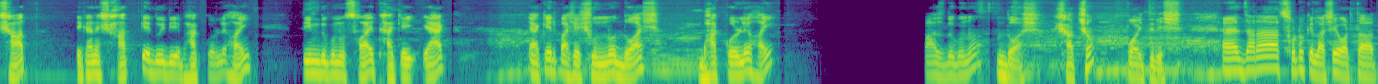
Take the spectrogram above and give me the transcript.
সাত। এখানে সাতকে দুই দিয়ে ভাগ করলে হয় তিন দুগুণ ছয় থাকে এক। একের পাশে শূন্য দশ, ভাগ করলে হয় পাঁচ দুগুণ দশ, সাতশো পঁয়ত্রিশ। যারা ছোট ক্লাসে অর্থাৎ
